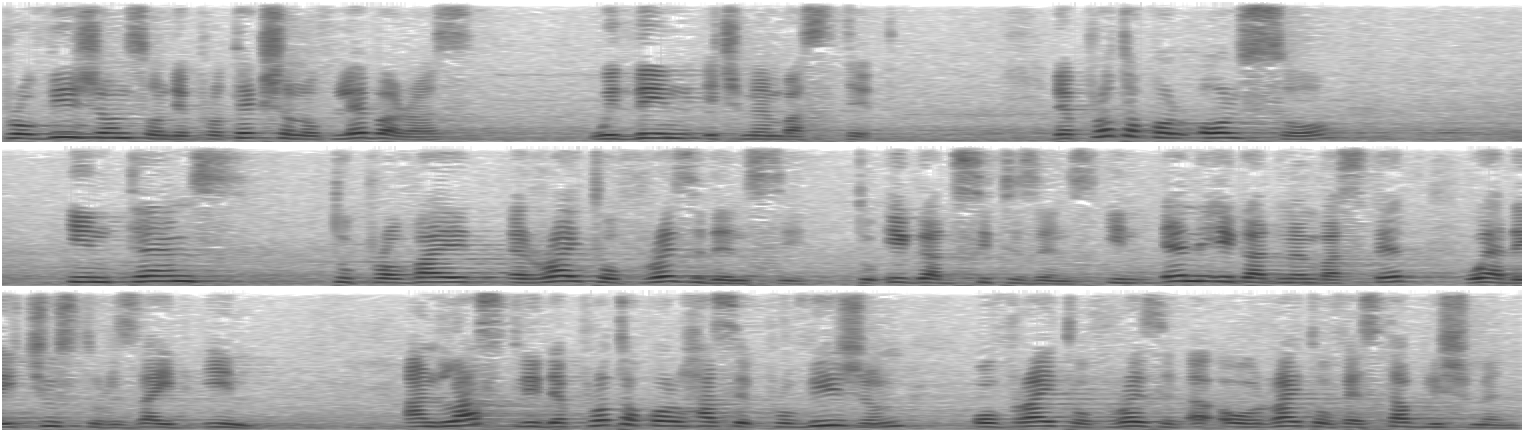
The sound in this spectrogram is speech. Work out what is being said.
provisions on the protection of laborers within each member state. The protocol also intends to provide a right of residency to IGAD citizens in any IGAD member state where they choose to reside in. And lastly, the protocol has a provision of right of, resi- uh, or right of establishment.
